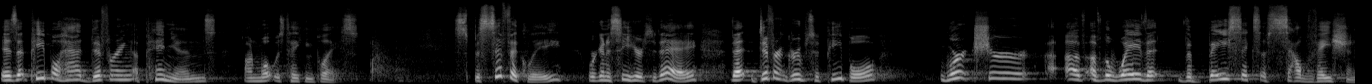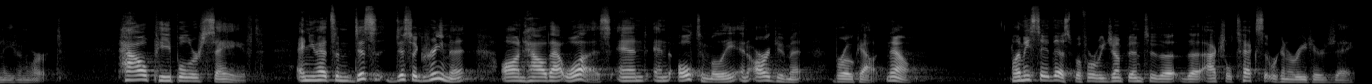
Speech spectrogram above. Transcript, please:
is that people had differing opinions on what was taking place. Specifically, we're going to see here today that different groups of people weren't sure of, of the way that the basics of salvation even worked, how people are saved. And you had some dis- disagreement on how that was. And, and ultimately, an argument broke out. Now, let me say this before we jump into the, the actual text that we're going to read here today.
